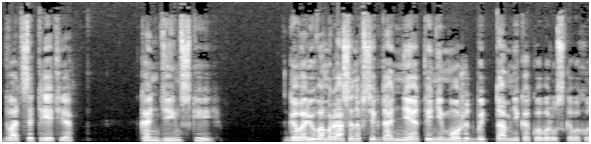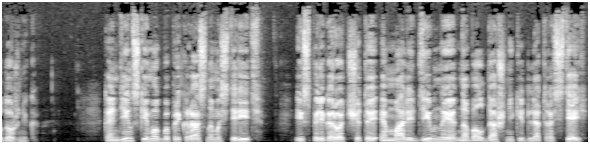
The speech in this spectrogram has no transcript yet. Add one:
23. Кандинский. Говорю вам раз и навсегда, нет и не может быть там никакого русского художника. Кандинский мог бы прекрасно мастерить из перегородчатой эмали дивные набалдашники для тростей,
